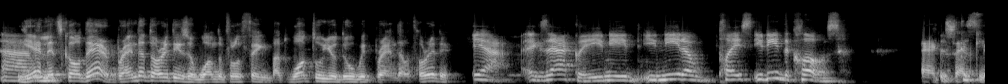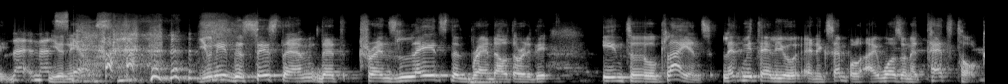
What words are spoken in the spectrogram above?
Um, yeah, let's go there. Brand authority is a wonderful thing, but what do you do with brand authority? Yeah, exactly. You need you need a place. You need the clothes. Exactly. That, and that's you sales. Need, you need the system that translates that brand authority into clients. Let me tell you an example. I was on a TED talk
